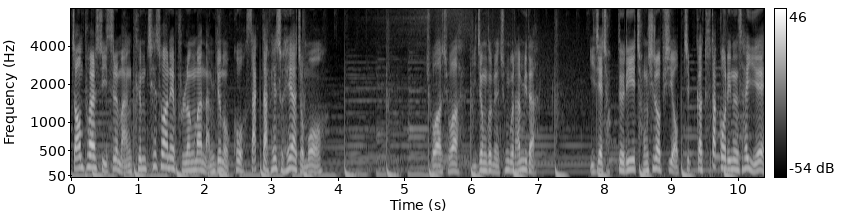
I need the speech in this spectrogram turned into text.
점프할 수 있을 만큼 최소한의 블럭만 남겨놓고 싹 다 회수해야죠 뭐. 좋아 좋아 이 정도면 충분합니다. 이제 적들이 정신없이 옆집과 투닥거리는 사이에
